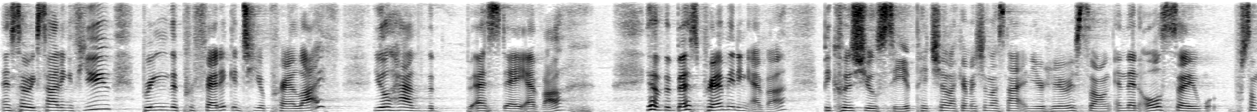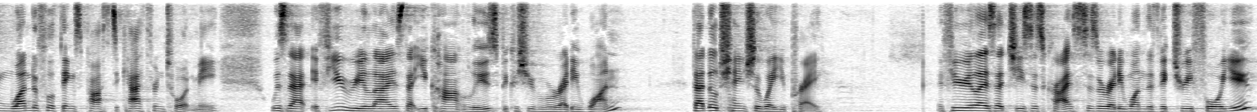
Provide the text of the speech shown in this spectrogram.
and so exciting. If you bring the prophetic into your prayer life, you'll have the best day ever. you have the best prayer meeting ever because you'll see a picture, like I mentioned last night, and you'll hear a song. And then also, some wonderful things Pastor Catherine taught me was that if you realize that you can't lose because you've already won, that'll change the way you pray. If you realize that Jesus Christ has already won the victory for you,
